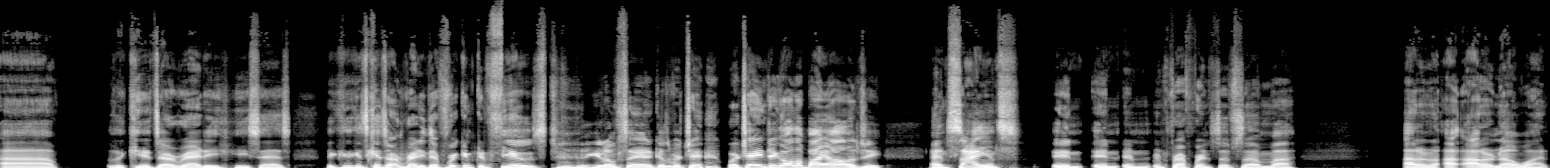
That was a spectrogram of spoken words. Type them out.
Uh, the kids are ready. He says the kids kids aren't ready. They're freaking confused. you know what I'm saying? Because we're cha- we're changing all the biology and science in in in, in preference of some. Uh, I don't know. I, I don't know what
